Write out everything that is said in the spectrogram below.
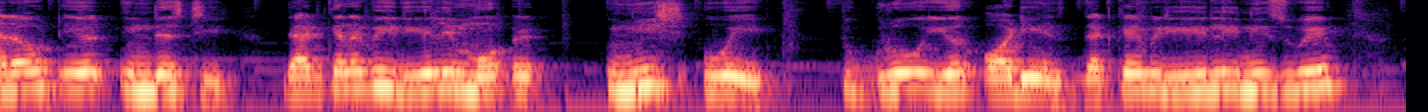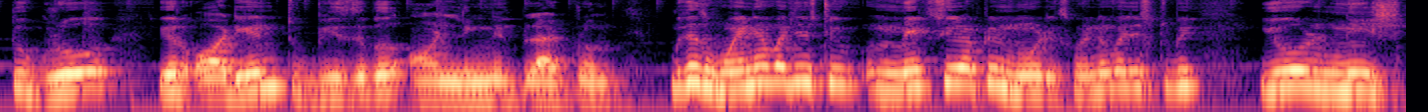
around your industry. That can be really more uh, niche way to grow your audience. That can be really niche way to grow your audience to visible on linkedin platform. Because whenever just to make sure you have to notice whenever just to be your niche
